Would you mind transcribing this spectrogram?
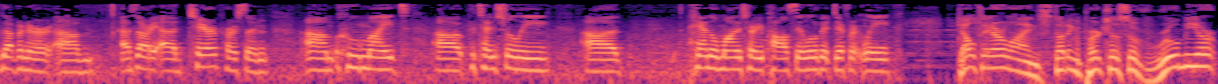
governor, um, uh, sorry, a chairperson um, who might uh, potentially uh, handle monetary policy a little bit differently. Delta Airlines studying a purchase of roomier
